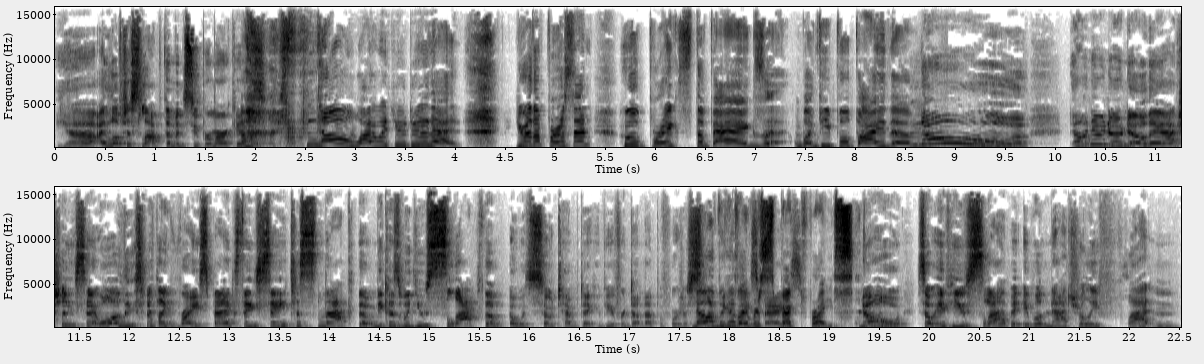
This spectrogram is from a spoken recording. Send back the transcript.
Yeah, I love to slap them in supermarkets. no, why would you do that? You're the person who breaks the bags when people buy them. No, no, no, no, no. They actually say, well, at least with like rice bags, they say to smack them because when you slap them, oh, it's so tempting. Have you ever done that before? Just slap them. No, because I respect bags? rice. No, so if you slap it, it will naturally flatten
